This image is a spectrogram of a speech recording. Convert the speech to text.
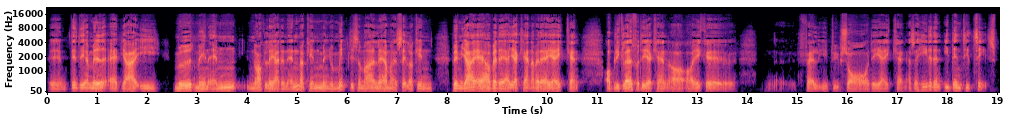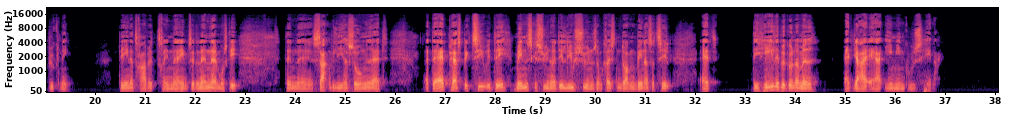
Øh, det der med, at jeg i mødet med en anden, nok lærer den anden at kende, men jo mindst lige så meget lærer mig selv at kende, hvem jeg er, og hvad det er, jeg kan, og hvad det er, jeg ikke kan, og blive glad for det, jeg kan, og, og ikke øh, falde i dyb sorg over det, jeg ikke kan. Altså hele den identitetsbygning, det er en af trappetrinene ind til. Den anden er måske den øh, sang, vi lige har sunget, at, at der er et perspektiv i det menneskesyn og i det livssyn, som kristendommen binder sig til, at det hele begynder med, at jeg er i min Guds hænder.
